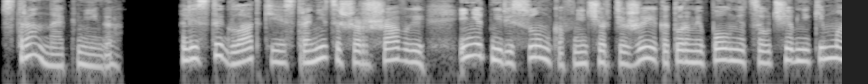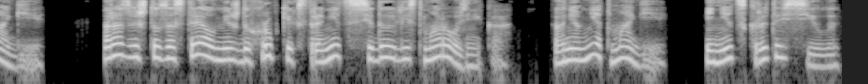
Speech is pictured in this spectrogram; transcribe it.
Странная книга. Листы гладкие, страницы шершавые, и нет ни рисунков, ни чертежей, которыми полнятся учебники магии. Разве что застрял между хрупких страниц седой лист морозника. В нем нет магии и нет скрытой силы,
